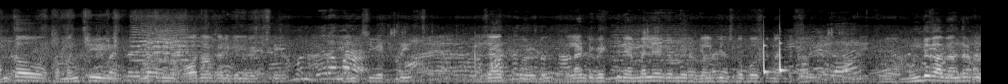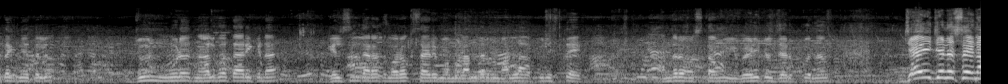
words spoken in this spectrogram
ఎంతో ఒక మంచి హోదా కలిగిన వ్యక్తి మంచి వ్యక్తి నిజాయితీపరుడు. అలాంటి వ్యక్తిని ఎమ్మెల్యేగా మీరు గెలిపించుకోబోతున్నందుకు ముందుగా మీ అందరి కృతజ్ఞతలు. జూన్ మూడో నాలుగో తారీఖున గెలిచిన తర్వాత మరొకసారి మమ్మల్ని అందరం మళ్ళా పిలిస్తే అందరం వస్తాము. ఈ వేడుకలు జరుపుకుందాం. జై జనసేన.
